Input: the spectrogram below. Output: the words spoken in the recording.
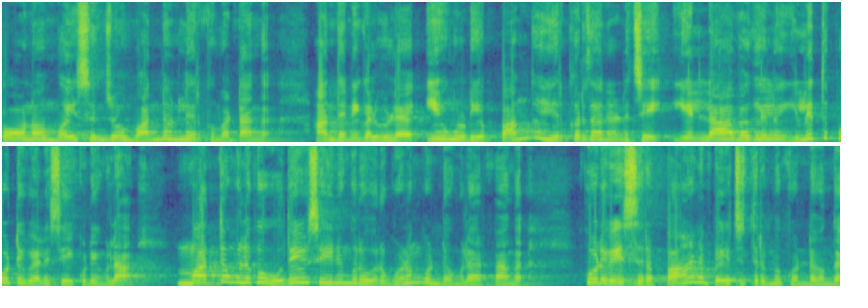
போனோம் மொய் செஞ்சோம் வந்தோம்ல இருக்க மாட்டாங்க. அந்த நிகழ்வில் இவங்களுடைய பங்கு இருக்கிறதா நினச்சி எல்லா வகையிலும் இழுத்து போட்டு வேலை செய்யக்கூடியவங்களா மற்றவங்களுக்கு உதவி செய்யணுங்கிற ஒரு குணம் கொண்டவங்களாக இருப்பாங்க. கூடவே சிறப்பான பேச்சு திறமை கொண்டவங்க.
